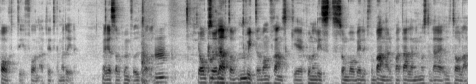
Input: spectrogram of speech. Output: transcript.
Party från Atletico Madrid. Med reservation för uttalen. Mm. Jag har också lärt av Twitter, det var en fransk eh, journalist som var väldigt förbannad på att alla ni måste lära uttala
